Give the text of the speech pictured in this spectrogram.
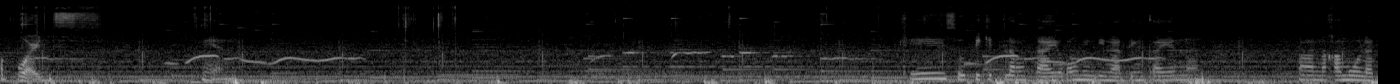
upwards. Ayan. Okay, so pikit lang tayo kung hindi natin kaya na uh, nakamulat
